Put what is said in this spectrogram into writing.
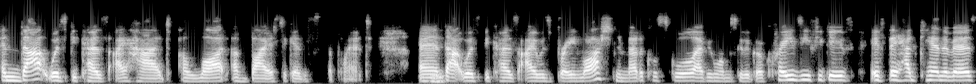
And that was because I had a lot of bias against the plant. And mm-hmm. that was because I was brainwashed in medical school. Everyone was going to go crazy if you gave, if they had cannabis.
